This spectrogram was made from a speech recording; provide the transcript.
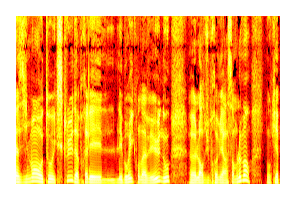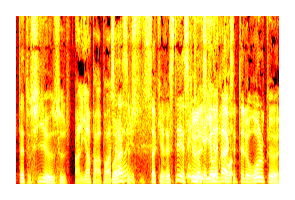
quasiment auto-exclu d'après les, les bruits qu'on avait eus, nous, euh, lors du premier rassemblement. Donc il y a peut-être aussi euh, ce... Un lien par rapport à voilà, ça. c'est ouais. le- ça qui est resté. Est-ce que y a est prêt à accepter le rôle que...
